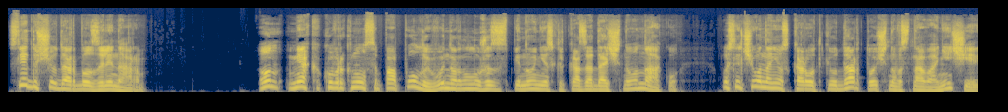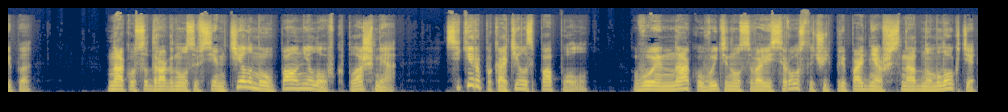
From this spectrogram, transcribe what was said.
Следующий удар был за Ленаром. Он мягко кувыркнулся по полу и вынырнул уже за спиной несколько озадаченного Наку, после чего нанес короткий удар точно в основание черепа. Наку содрогнулся всем телом и упал неловко, плашмя. Секира покатилась по полу. Воин Наку вытянулся во весь рост и, чуть приподнявшись на одном локте,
